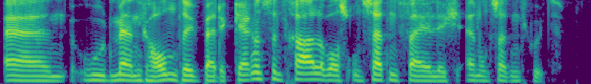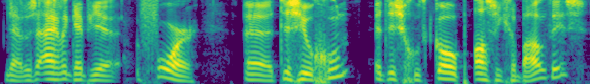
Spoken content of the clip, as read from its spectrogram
En hoe men gehandeld heeft bij de kerncentrale was ontzettend veilig en ontzettend goed. Ja, dus eigenlijk heb je voor, eh, het is heel groen, het is goedkoop als hij gebouwd is.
